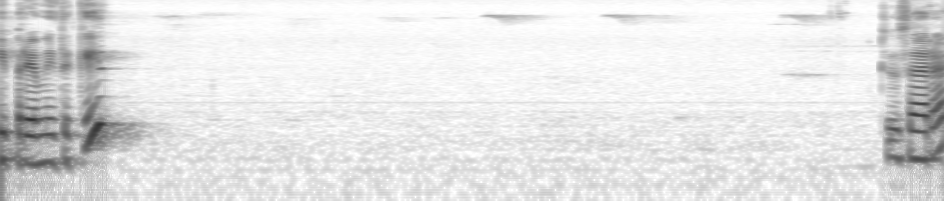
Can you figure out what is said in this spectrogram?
ఈ ప్రమితికి. చూసారా?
